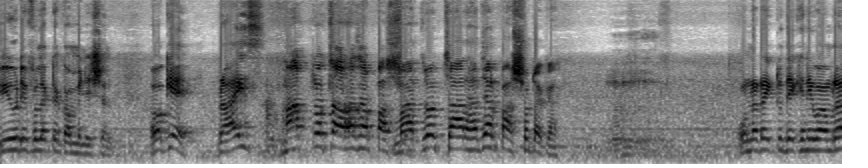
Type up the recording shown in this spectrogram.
বিউটিফুল একটা কম্বিনেশন ওকে প্রাইস মাত্র চার হাজার পাঁচশো। মাত্র চার হাজার পাঁচশো টাকা। ওনাটা একটু দেখে নিব আমরা।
